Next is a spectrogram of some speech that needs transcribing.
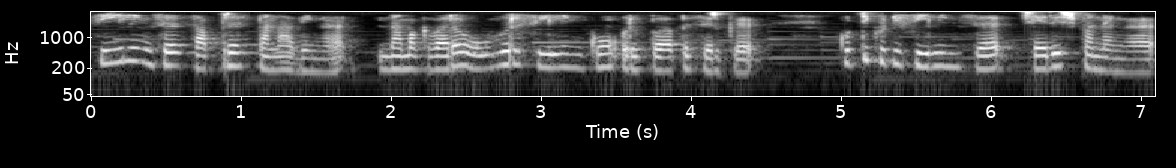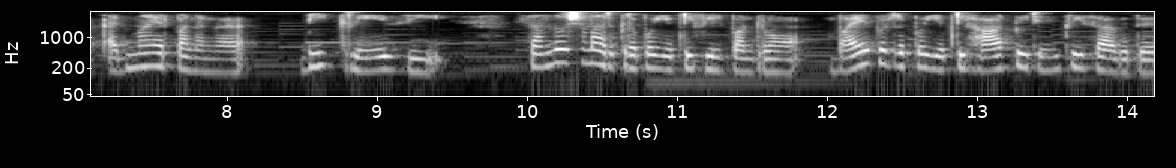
ஃபீலிங்ஸை சப்ரெஸ் பண்ணாதீங்க. நமக்கு வர ஒவ்வொரு ஃபீலிங்க்கும் ஒரு பர்பஸ் இருக்குது குட்டி குட்டி ஃபீலிங்ஸை செரிஷ் பண்ணுங்கள் அட்மயர் பண்ணுங்கள் பி கிரேசி சந்தோஷமாக இருக்கிறப்போ எப்படி ஃபீல் பண்ணுறோம் பயப்படுறப்போ எப்படி ஹார்ட் பீட் இன்க்ரீஸ் ஆகுது?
